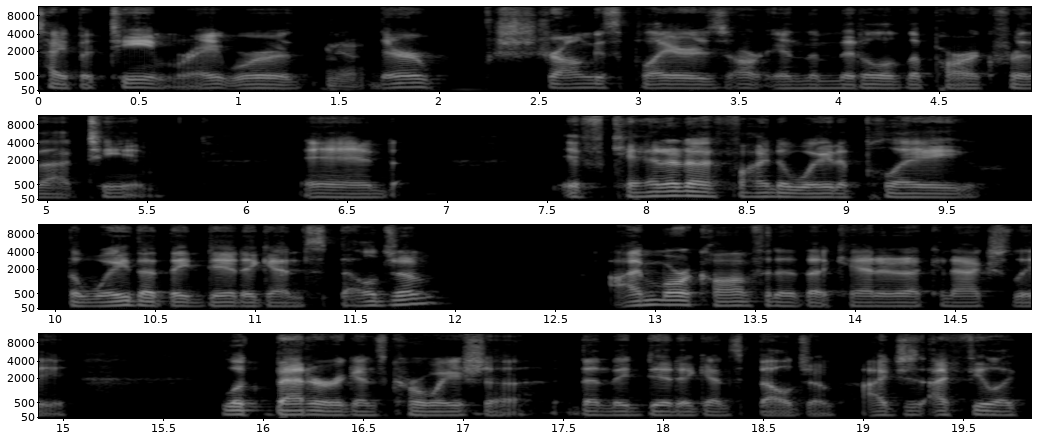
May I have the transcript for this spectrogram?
type of team, right? Where Yeah. their strongest players are in the middle of the park for that team. And if Canada find a way to play the way that they did against Belgium, I'm more confident that Canada can actually look better against Croatia than they did against Belgium. I just I feel like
